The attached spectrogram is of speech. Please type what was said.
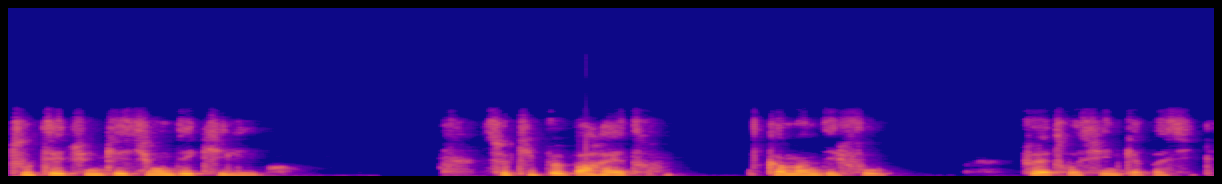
Tout est une question d'équilibre. Ce qui peut paraître comme un défaut peut être aussi une capacité.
